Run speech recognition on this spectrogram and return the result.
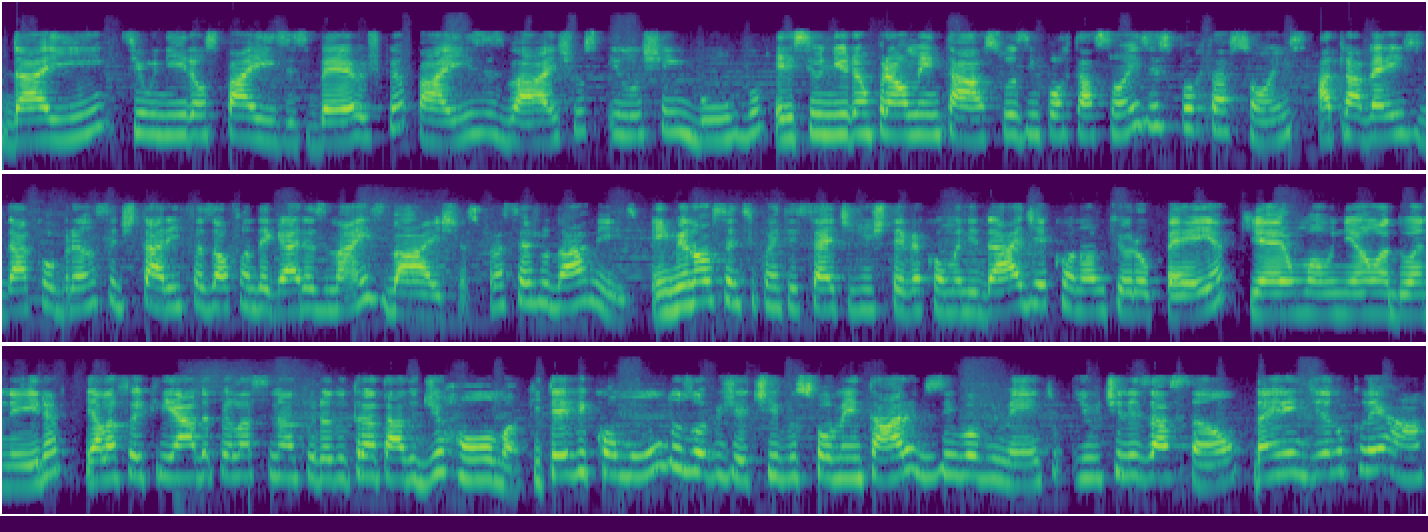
Daí se uniram os países Bélgica, Países Baixos e Luxemburgo. Eles se uniram para aumentar suas importações e exportações através da cobrança de tarifas alfandegárias mais baixas, para se ajudar mesmo. Em 1957, a gente teve a Comunidade Econômica Europeia, que é uma união aduaneira, e ela foi criada pela assinatura do Tratado de Roma, que teve como um dos objetivos fomentar o desenvolvimento e utilização da energia nuclear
